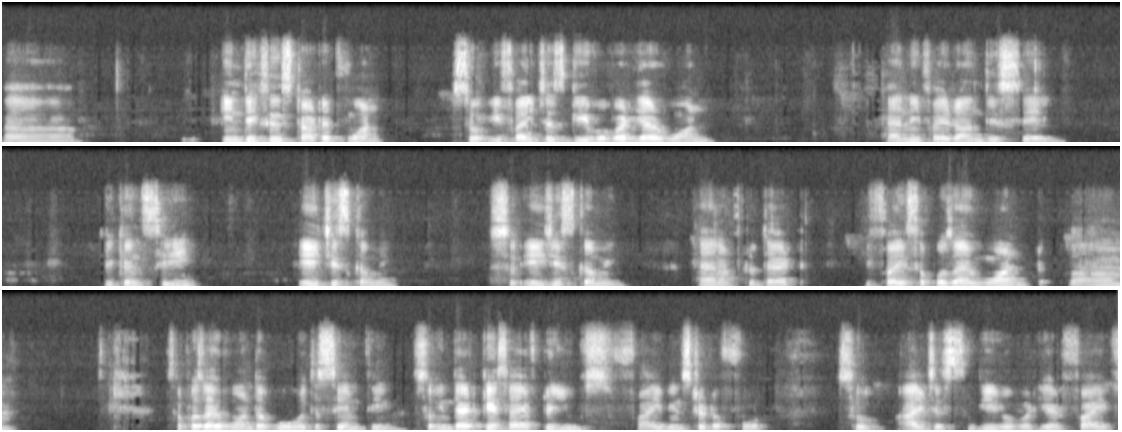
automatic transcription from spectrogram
uh, indexing start at 1 so if i just give over here 1 and if i run this cell you can see age is coming. So age is coming. And after that if i suppose i want um, suppose I want the over the same thing. So in that case I have to use 5 instead of 4 so I'll just give over here 5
